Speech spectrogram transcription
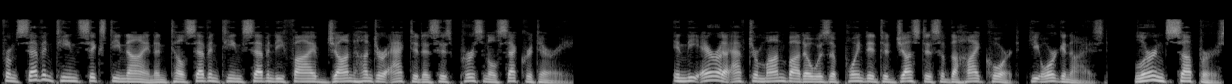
From 1769 until 1775 John Hunter acted as his personal secretary. In the era after Monboddo was appointed to Justice of the High Court, he organized «learned suppers»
